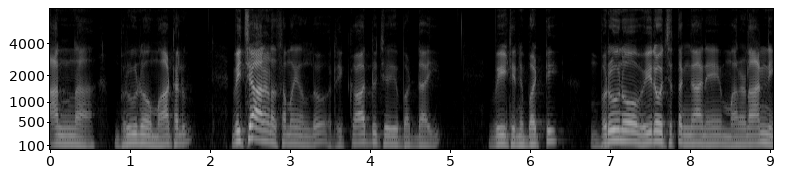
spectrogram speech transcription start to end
అన్న బ్రూనో మాటలు విచారణ సమయంలో రికార్డు చేయబడ్డాయి. వీటిని బట్టి బ్రూనో వీరోచితంగానే మరణాన్ని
